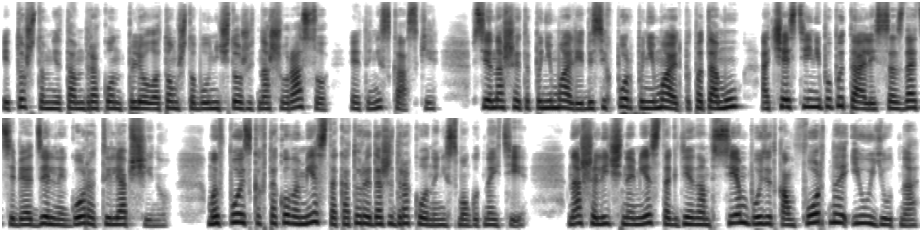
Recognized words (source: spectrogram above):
И то, что мне там дракон плел о том, чтобы уничтожить нашу расу, это не сказки. Все наши это понимали и до сих пор понимают, потому отчасти и не попытались создать себе отдельный город или общину. Мы в поисках такого места, которое даже драконы не смогут найти. Наше личное место, где нам всем будет комфортно и уютно,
